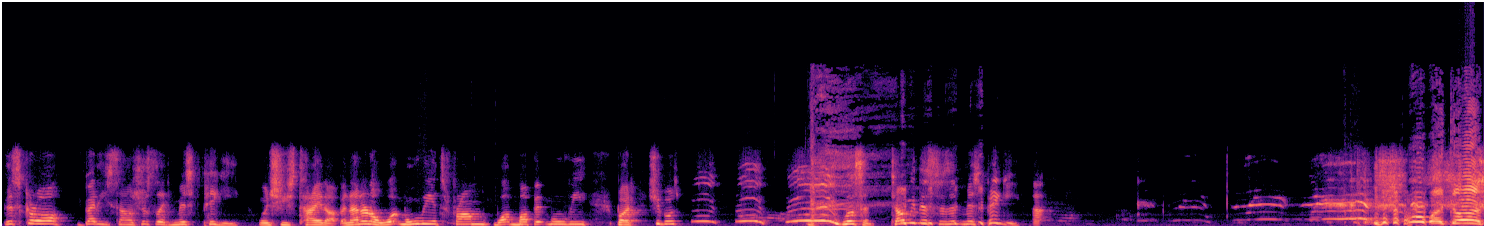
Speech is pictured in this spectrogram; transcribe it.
this girl, Betty, sounds just like Miss Piggy when she's tied up. And I don't know what movie it's from, what Muppet movie, but she goes, "Mm, mm, mm." listen, tell me this isn't Miss Piggy. Uh, oh my god!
